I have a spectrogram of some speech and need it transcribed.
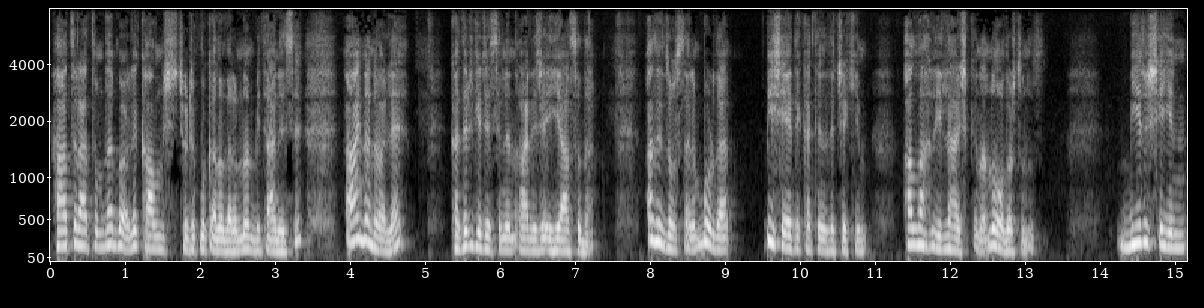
Hatıratımda böyle kalmış çocukluk anılarımdan bir tanesi. Aynen öyle. Kadir Gecesi'nin ailece ihyası da. Aziz dostlarım burada bir şeye dikkatinizi çekeyim. Allah lillah aşkına ne olursunuz bir şeyin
